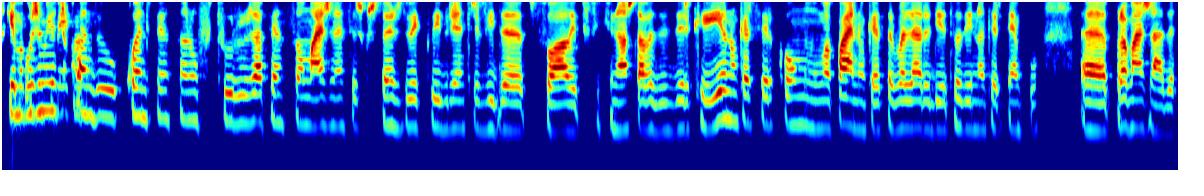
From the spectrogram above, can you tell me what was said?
porque é uma Os miúdos, quando, quando pensam no futuro, já pensam mais nessas questões do equilíbrio entre a vida pessoal e profissional. Estavas a dizer que eu não quero ser como o meu pai, não quero trabalhar o dia todo e não ter tempo uh, para mais nada.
